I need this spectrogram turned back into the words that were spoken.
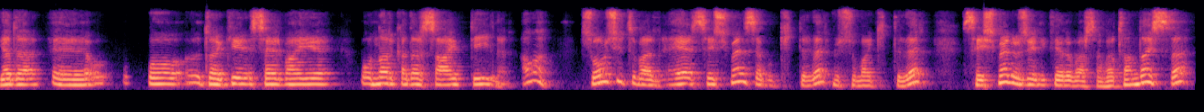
Ya da e, oradaki sermayeye onlar kadar sahip değiller. Ama sonuç itibariyle eğer seçmense bu kitleler, Müslüman kitleler, seçmen özellikleri varsa, vatandaşsa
